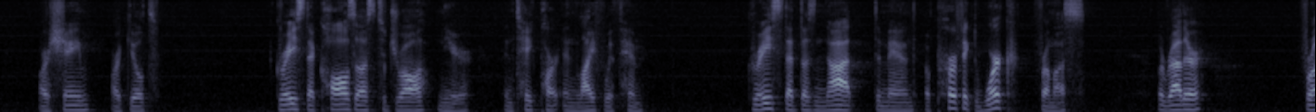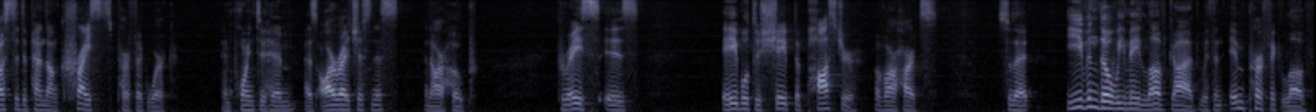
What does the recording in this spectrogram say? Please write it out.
our shame, our guilt. Grace that calls us to draw near and take part in life with Him grace that does not demand a perfect work from us, but rather for us to depend on Christ's perfect work and point to Him as our righteousness and our hope. Grace is able to shape the posture of our hearts so that even though we may love God with an imperfect love,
